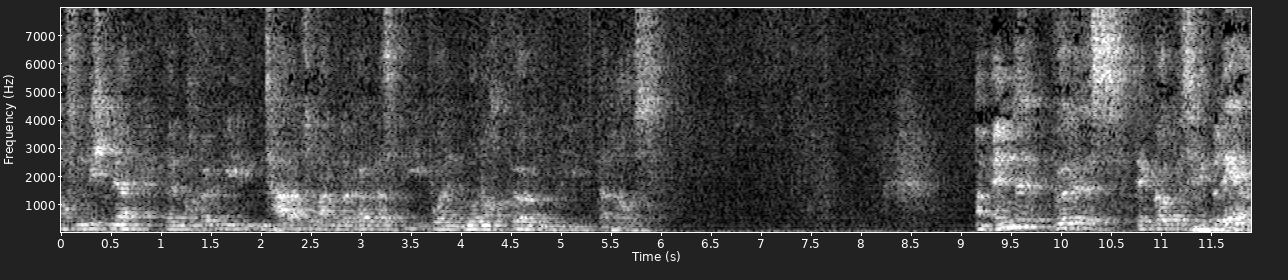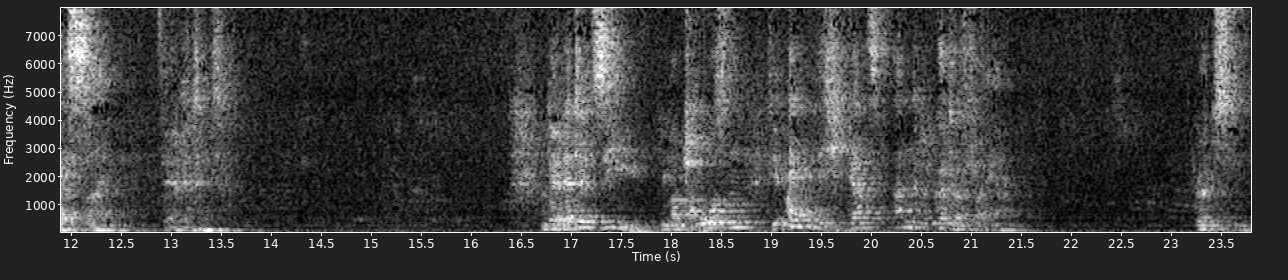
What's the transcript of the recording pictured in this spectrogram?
hoffen nicht mehr, äh, noch irgendwie einen Taler zu machen oder irgendwas. Die wollen nur noch irgendwie daraus. Am Ende würde es der Gott des Hebräers sein, der rettet. Und er rettet sie, die Matrosen, die eigentlich ganz andere Götter feiern. Götzen.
